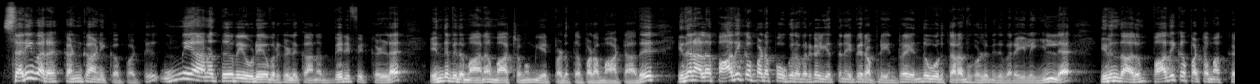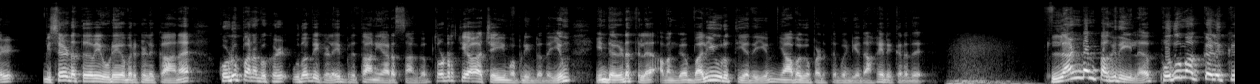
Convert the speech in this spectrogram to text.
சரிவர கண்காணிக்கப்பட்டு உண்மையான தேவையுடையவர்களுக்கான பெனிஃபிட்கள்ல எந்த விதமான மாற்றமும் ஏற்படுத்தப்பட மாட்டாது. இதனால பாதிக்கப்பட போகிறவர்கள் எத்தனை பேர் அப்படின்ற எந்த ஒரு தரவுகளும் இதுவரையில இல்லை. இருந்தாலும் பாதிக்கப்பட்ட மக்கள் விசேட தேவை உடையவர்களுக்கான கொடுப்பனவுகள் உதவிகளை பிரித்தானிய அரசாங்கம் தொடர்ச்சியாக செய்யும் அப்படின்றதையும் இந்த இடத்துல அவங்க வலியுறுத்தியதையும் ஞாபகப்படுத்த வேண்டியதாக இருக்கிறது. லண்டன் பகுதியில பொதுமக்களுக்கு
